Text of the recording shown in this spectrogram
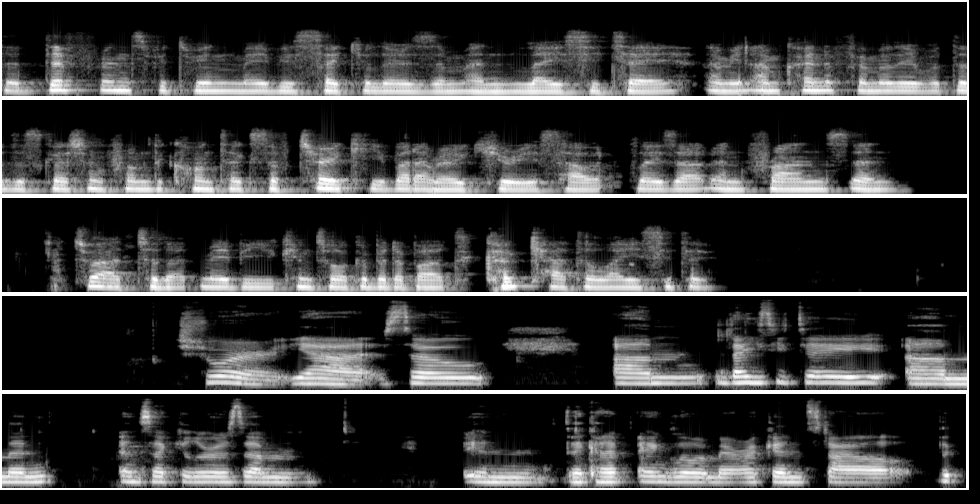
the difference between maybe secularism and laicite. I mean, I'm kind of familiar with the discussion from the context of Turkey, but I'm very curious how it plays out in France. And to add to that, maybe you can talk a bit about Catholicity. Sure. Yeah. So, um, laicite um, and, and secularism in the kind of Anglo-American style, the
